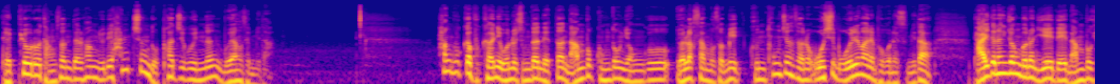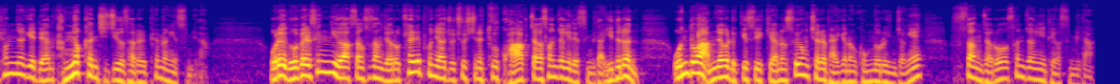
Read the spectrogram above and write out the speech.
대표로 당선될 확률이 한층 높아지고 있는 모양새입니다. 한국과 북한이 오늘 중단됐던 남북 공동 연구 연락사무소 및 군 통신선을 55일 만에 복원했습니다. 바이든 행정부는 이에 대해 남북 협력에 대한 강력한 지지 의사를 표명했습니다. 올해 노벨 생리의학상 수상자로 캘리포니아주 출신의 두 과학자가 선정이 됐습니다. 이들은 온도와 압력을 느낄 수 있게 하는 소형체를 발견한 공로를 인정해 수상자로 선정이 되었습니다.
